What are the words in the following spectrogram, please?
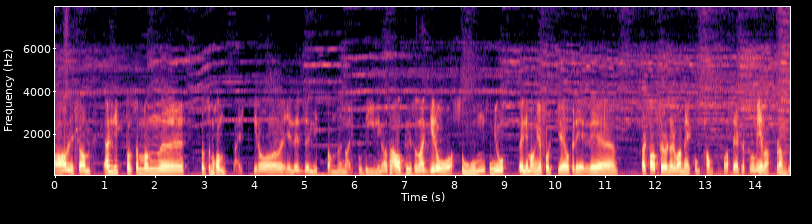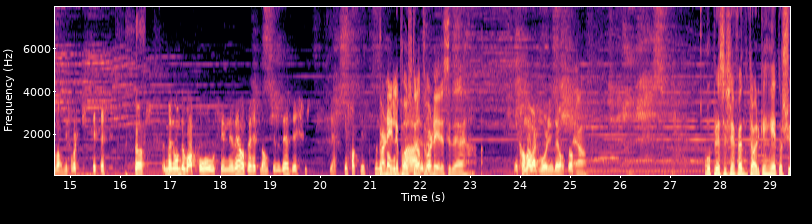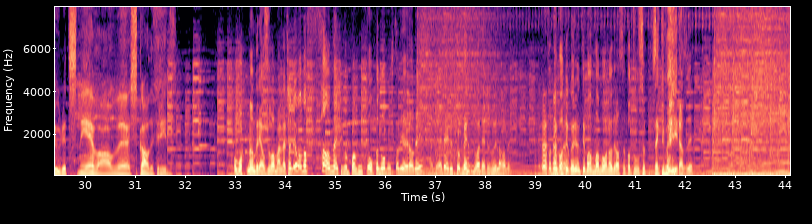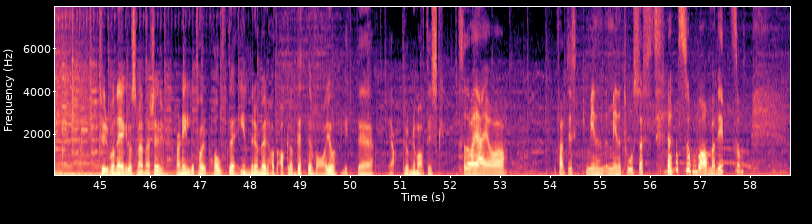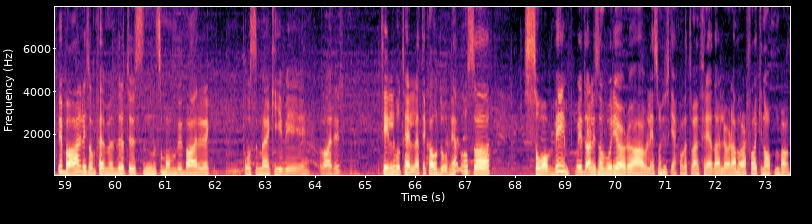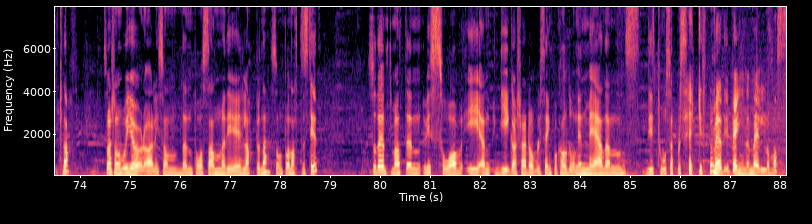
av liksom Ja, litt sånn som man eh, Sånn som håndverker og Eller litt sånn narkodealing. Altså alt liksom den gråsonen som jo veldig mange folk eh, opererer i. I hvert fall før når det var mer kontantbasert økonomi da, blant vanlige folk. Så, men om det var Paul sin idé, altså Hetland sin idé, det husker jeg ikke faktisk. Men det Pernille påstår at det var deres idé. Det kan ha vært vår idé også. Og pressesjefen klarer ikke helt å skjule et snev av eh, skadefryd. Og Morten Andreassen var manageren. Ja, hva faen, det er ikke noen bank åpen nå, hvor skal vi gjøre av det? Ja, det er deres problem, det var dere som ville ha det. Så de måtte gå rundt i mandag morgen og drasse på to søppelsekker med hyra si. Turbonegros manager Pernille Torp Holte innrømmer at akkurat dette var jo litt eh, ja, problematisk. Så det var jeg og faktisk min, mine to søstre som var med dit. Som vi bar liksom 500 000 som om vi bar pose med Kiwi-varer til hotellet til Kaledonien. Og så sov vi. liksom, hvor gjør du av liksom, Husker jeg ikke om dette var en fredag eller lørdag, men i hvert fall ikke noe åpen bank da. Så det var sånn, hvor gjør du av liksom, den posen med de lappene sånn på nattestid? Så det endte med at den, vi sov i en gigasvær dobbeltseng på Kaledonien med den, de to søppelsekkene med de pengene mellom oss.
